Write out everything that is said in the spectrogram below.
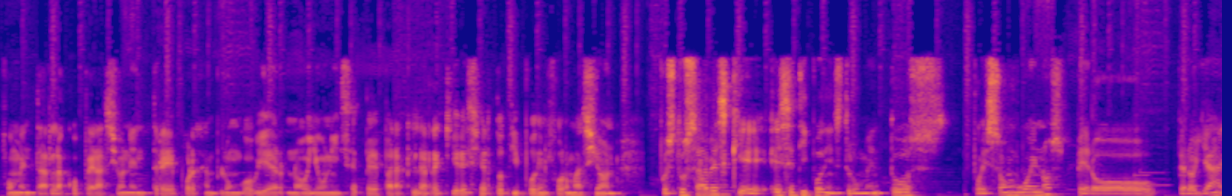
fomentar la cooperación entre, por ejemplo, un gobierno y un ICP para que le requiere cierto tipo de información, pues tú sabes que ese tipo de instrumentos pues son buenos, pero, pero ya,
